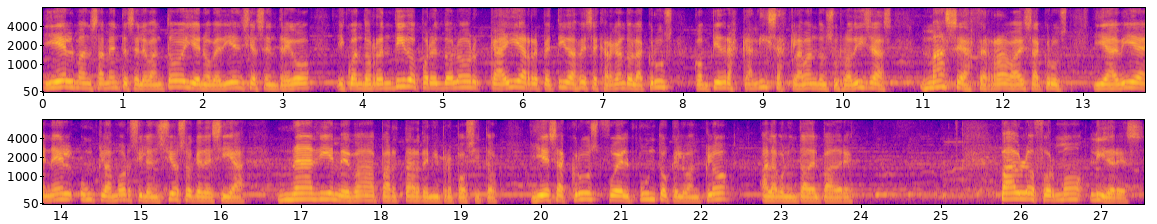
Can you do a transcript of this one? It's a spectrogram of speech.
Y él mansamente se levantó y en obediencia se entregó, y cuando rendido por el dolor caía repetidas veces cargando la cruz, con piedras calizas clavando en sus rodillas, más se aferraba a esa cruz, y había en él un clamor silencioso que decía, Nadie me va a apartar de mi propósito y esa cruz fue el punto que lo ancló a la voluntad del Padre. Pablo formó líderes.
